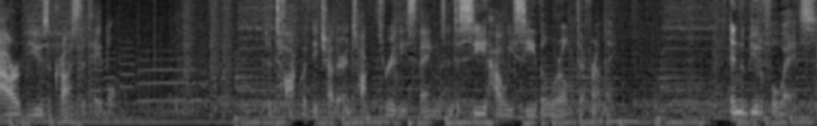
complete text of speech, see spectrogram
our views across the table. To talk with each other and talk through these things and to see how we see the world differently. In the beautiful ways.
